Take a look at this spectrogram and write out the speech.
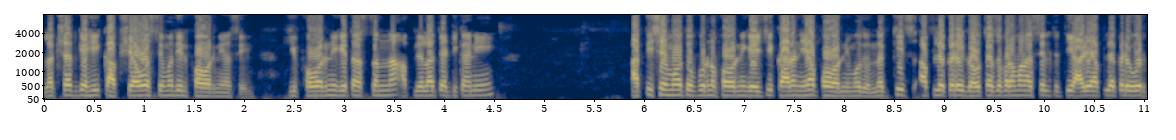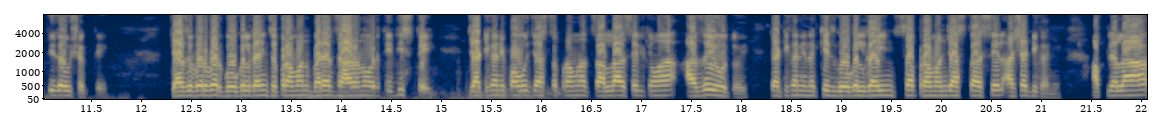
लक्षात घ्या ही कापशी अवस्थेमधील फवारणी असेल. ही फवारणी घेत असताना आपल्याला त्या ठिकाणी अतिशय महत्त्वपूर्ण फवारणी घ्यायची. कारण या फवारणीमधून नक्कीच आपल्याकडे गवताचं प्रमाण असेल तर ती आळी आपल्याकडे वरती जाऊ शकते. त्याचबरोबर गोगलगाईंचं प्रमाण बऱ्याच झाडांवरती दिसते. ज्या ठिकाणी पाऊस जास्त प्रमाणात चालला असेल किंवा आजही होतोय त्या ठिकाणी नक्कीच गोगलगाईंचं प्रमाण जास्त असेल अशा ठिकाणी. आपल्याला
